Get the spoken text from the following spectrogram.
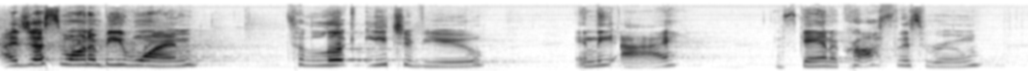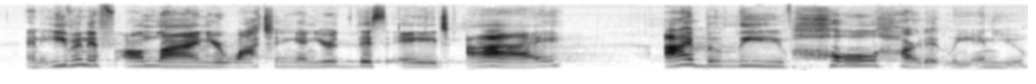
I just want to be one to look each of you in the eye and scan across this room and even if online you're watching and you're this age, I, I believe wholeheartedly in you.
